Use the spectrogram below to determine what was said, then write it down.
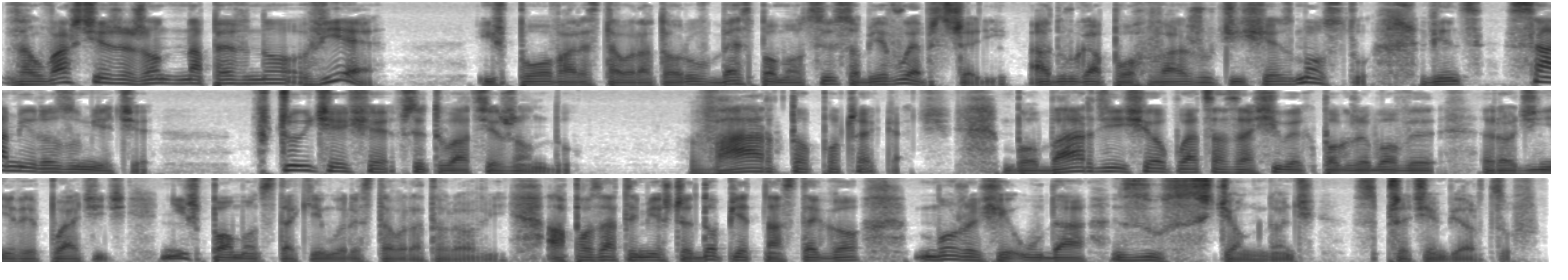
Zauważcie, że rząd na pewno wie, iż połowa restauratorów bez pomocy sobie w łeb strzeli, a druga połowa rzuci się z mostu. Więc sami rozumiecie. Wczujcie się w sytuację rządu. Warto poczekać, bo bardziej się opłaca zasiłek pogrzebowy rodzinie wypłacić niż pomoc takiemu restauratorowi. A poza tym jeszcze do 15 może się uda ZUS ściągnąć z przedsiębiorców.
